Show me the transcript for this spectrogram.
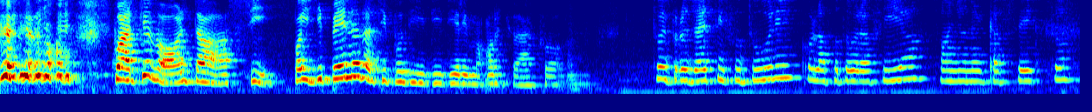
Però qualche volta sì. Poi dipende dal tipo di, di- di rimorchio, ecco. tuoi progetti futuri con la fotografia? Sogno nel cassetto?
